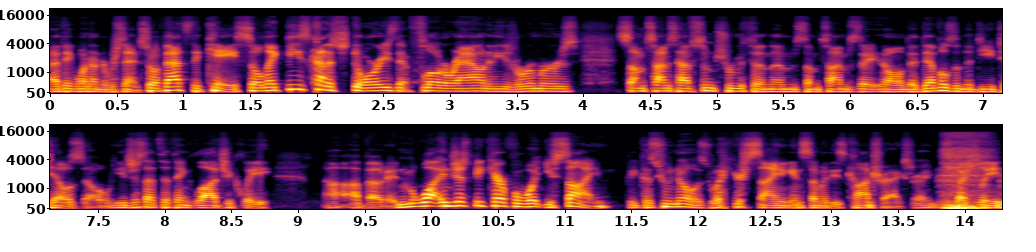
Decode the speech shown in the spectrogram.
I think 100%. So if that's the case, so like these kind of stories that float around and these rumors sometimes have some truth in them. Sometimes they, you know, the devil's in the details though. You just have to think logically uh, about it and, and just be careful what you sign because who knows what you're signing in some of these contracts, right? Especially,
